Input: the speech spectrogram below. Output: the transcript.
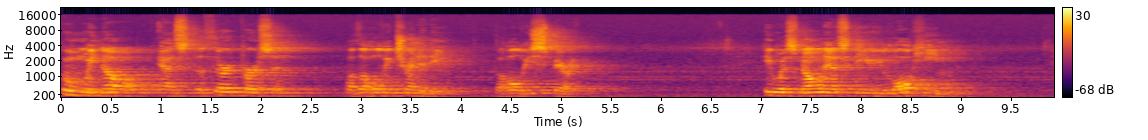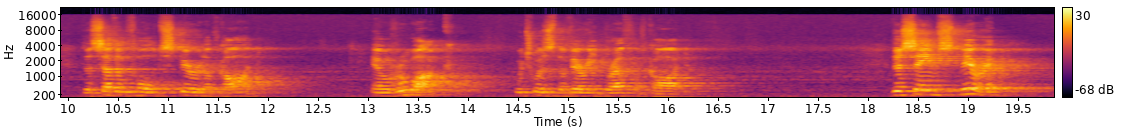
whom we know as the third person of the Holy Trinity, the Holy Spirit. He was known as the Elohim, the sevenfold Spirit of God. and Ruach, which was the very breath of God. The same Spirit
